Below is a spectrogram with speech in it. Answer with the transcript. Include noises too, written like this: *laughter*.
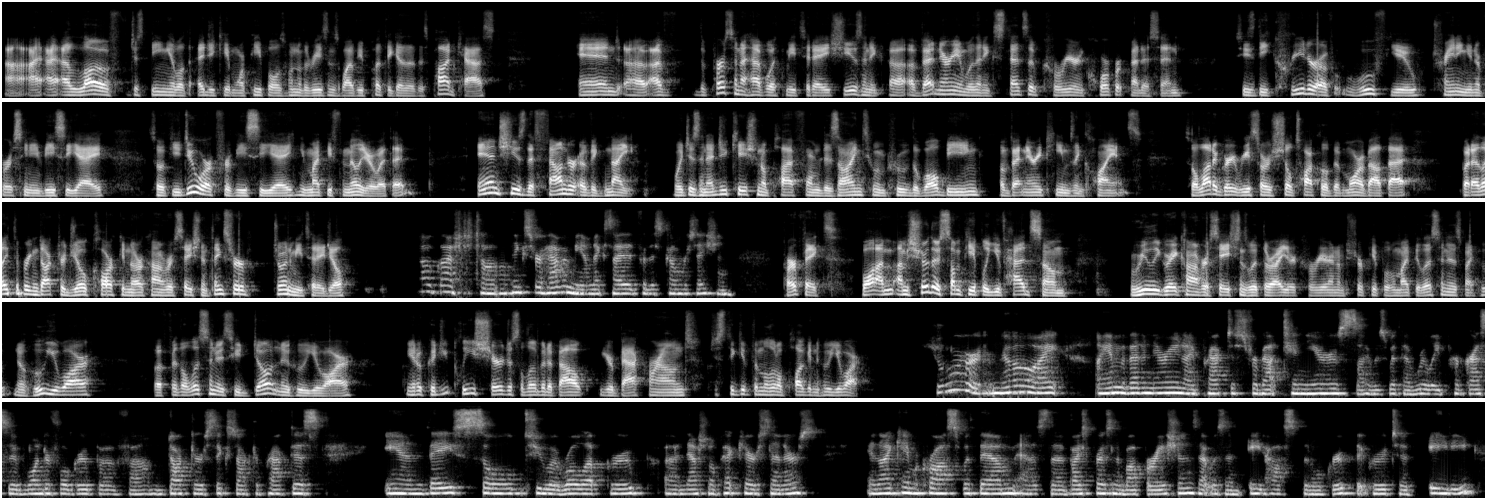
uh, I, I, love just being able to educate more people is one of the reasons why we put together this podcast. And uh, I've the person I have with me today. She is an, uh, a veterinarian with an extensive career in corporate medicine. She's the creator of WooFU Training University in VCA. So if you do work for VCA, you might be familiar with it. And she is the founder of Ignite, which is an educational platform designed to improve the well-being of veterinary teams and clients. So a lot of great resources. She'll talk a little bit more about that. But I'd like to bring Dr. Jill Clark into our conversation. Thanks for joining me today, Jill. Oh, gosh, Tom. Thanks for having me. I'm excited for this conversation. Perfect. Well, I'm, I'm sure there's some people you've had some really great conversations with throughout your career. And I'm sure people who might be listening to this might know who you are. But for the listeners who don't know who you are, you know, could you please share just a little bit about your background, just to give them a little plug into who you are? Sure. No, I I am a veterinarian. I practiced for about 10 years. I was with a really progressive, wonderful group of um, doctors, six doctor practice, and they sold to a roll up group, uh, National Pet Care Centers. And I came across with them as the vice president of operations. That was an eight hospital group that grew to 80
